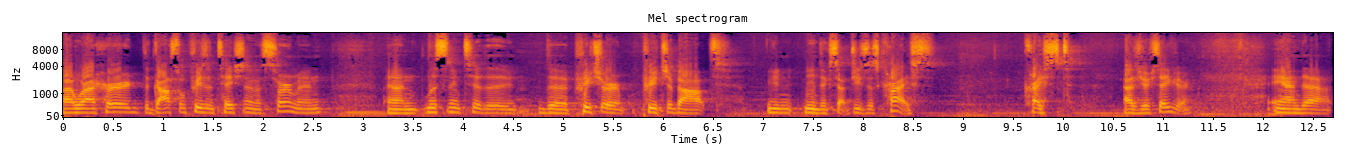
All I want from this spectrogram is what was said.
uh, where I heard the gospel presentation and a sermon and listening to the, the preacher preach about you need to accept Jesus Christ, Christ as your Savior. And uh,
